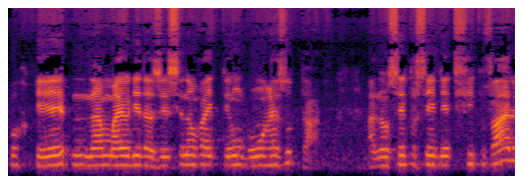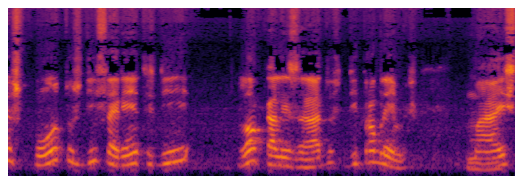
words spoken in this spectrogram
porque na maioria das vezes você não vai ter um bom resultado a não ser que você identifique vários pontos diferentes de localizados de problemas. Uhum. Mas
